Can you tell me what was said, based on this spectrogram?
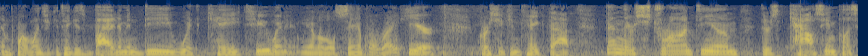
important ones you can take is vitamin D with K2 in it. We have a little sample right here. Of course, you can take that. Then there's strontium, there's calcium plus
